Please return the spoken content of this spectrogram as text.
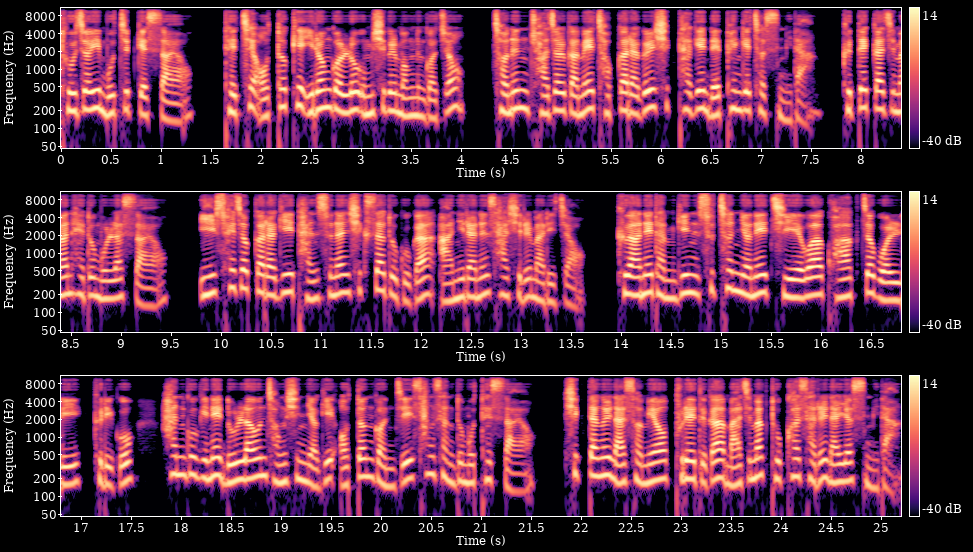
도저히 못 집겠어요. 대체 어떻게 이런 걸로 음식을 먹는 거죠? 저는 좌절감에 젓가락을 식탁에 내팽개쳤습니다. 그때까지만 해도 몰랐어요. 이 쇠젓가락이 단순한 식사 도구가 아니라는 사실을 말이죠. 그 안에 담긴 수천 년의 지혜와 과학적 원리, 그리고 한국인의 놀라운 정신력이 어떤 건지 상상도 못했어요. 식당을 나서며 브레드가 마지막 독화사를 날렸습니다.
